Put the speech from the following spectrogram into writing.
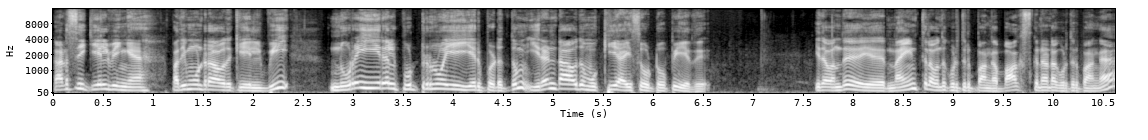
கடைசி கேள்விங்க. பதிமூன்றாவது கேள்வி நுரையீரல் புற்றுநோயை ஏற்படுத்தும் இரண்டாவது முக்கிய ஐசோடோப்பு எது? இதை வந்து நைன்த்தில் வந்து கொடுத்துருப்பாங்க. பாக்ஸ் கன்னடா கொடுத்துருப்பாங்க.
